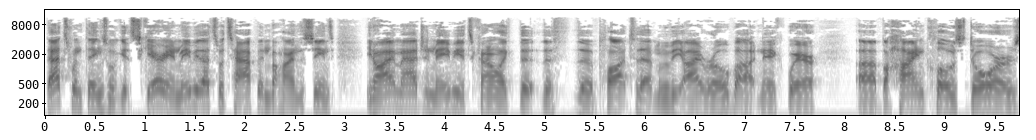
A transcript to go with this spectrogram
That's when things will get scary, and maybe that's what's happened behind the scenes. You know, I imagine maybe it's kind of like the, the the plot to that movie I Robot, Nick, where uh, behind closed doors,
